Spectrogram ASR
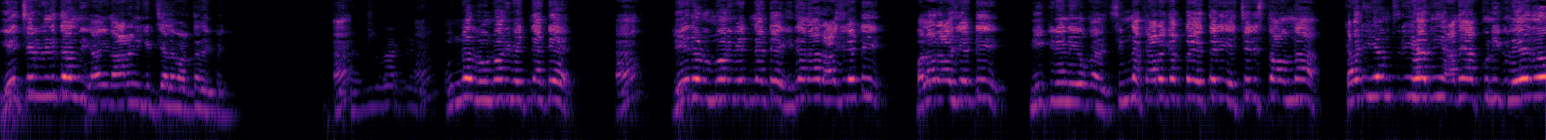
ఏ చెరువు నిండుతుంది? అవి నారాయణ గిరిచాల పడతారు అయిపోయి. ఆ? ఉన్నోడు ఉన్నోని పెట్టినట్టే. లేనోడు ఉన్నోని పెట్టినట్టే. ఇదేనా రాజిరెడ్డి? బల రాజిరెడ్డి నీకు నేను ఒక చిన్న కార్యకర్త ఎత్తడి హెచ్చరిస్తా ఉన్నా. కడియం శ్రీహరి అనే హక్కు నీకు లేదు.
